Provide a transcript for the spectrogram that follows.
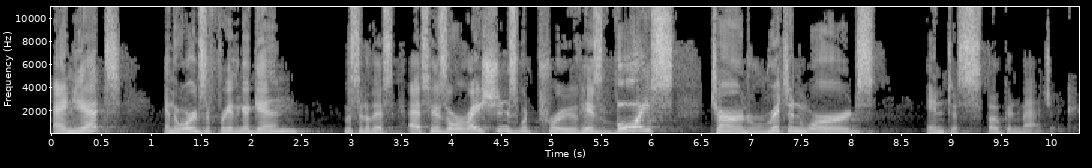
And yet, in the words of Freehling again, listen to this as his orations would prove, his voice turned written words into spoken magic.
